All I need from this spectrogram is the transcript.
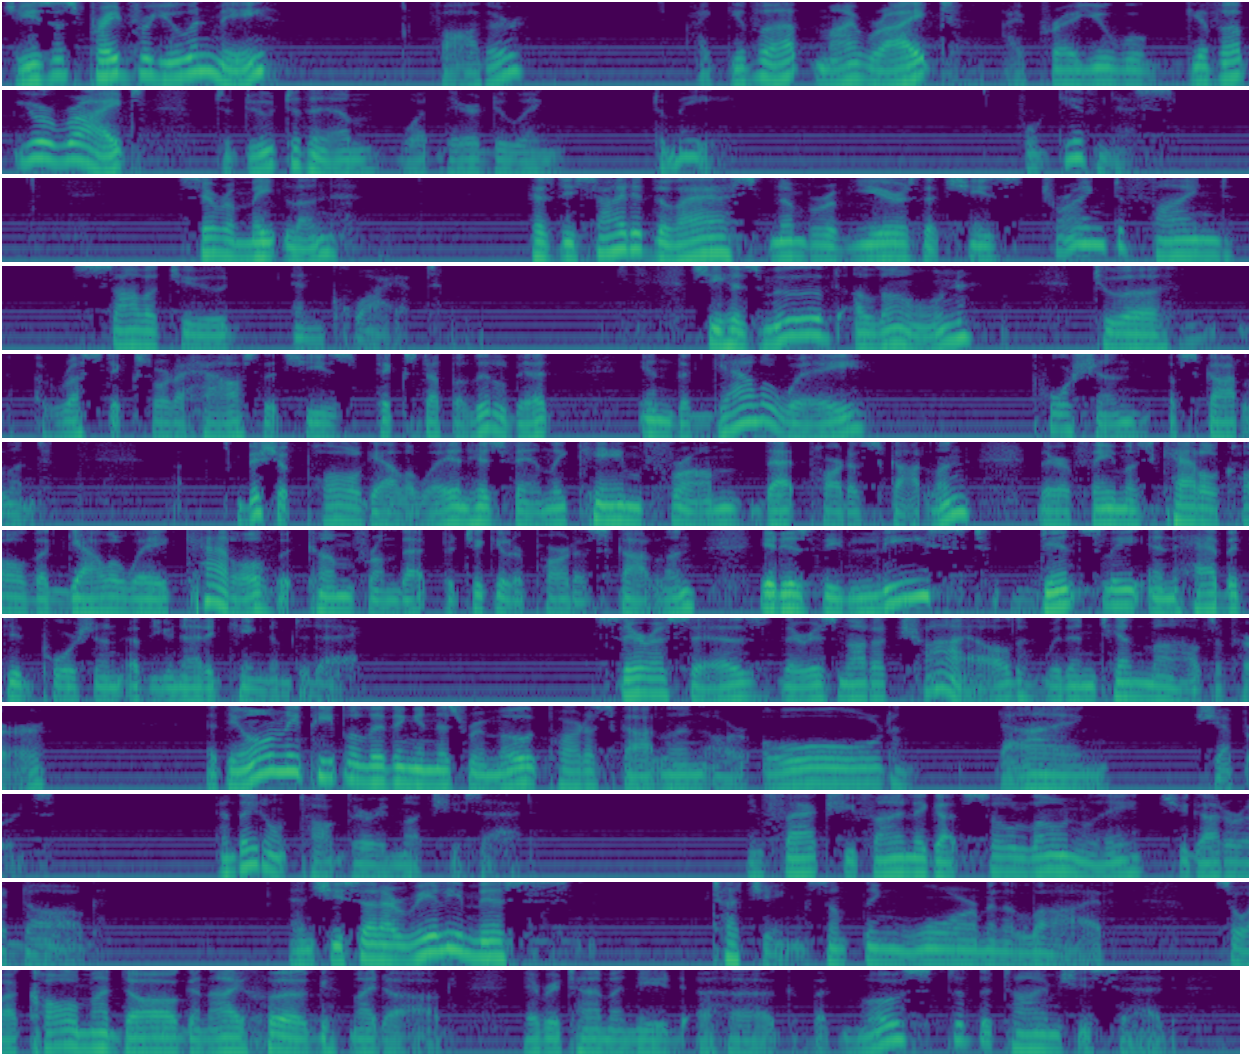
Jesus prayed for you and me. Father, I give up my right. I pray you will give up your right to do to them what they're doing to me forgiveness. Sarah Maitland has decided the last number of years that she's trying to find solitude and quiet. She has moved alone to a, a, rustic sort of house that she's fixed up a little bit in the Galloway portion of Scotland. Bishop Paul Galloway and his family came from that part of Scotland. There are famous cattle called the Galloway cattle that come from that particular part of Scotland. It is the least densely inhabited portion of the United Kingdom today. Sarah says there is not a child within 10 miles of her, that the only people living in this remote part of Scotland are old, dying, shepherds. And they don't talk very much, she said. In fact, she finally got so lonely, she got her a dog. And she said, I really miss touching something warm and alive. So I call my dog and I hug my dog every time I need a hug. But most of the time, she said,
